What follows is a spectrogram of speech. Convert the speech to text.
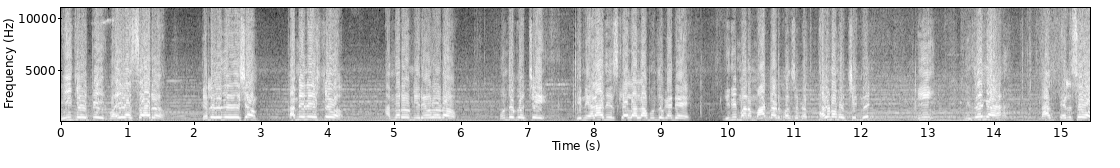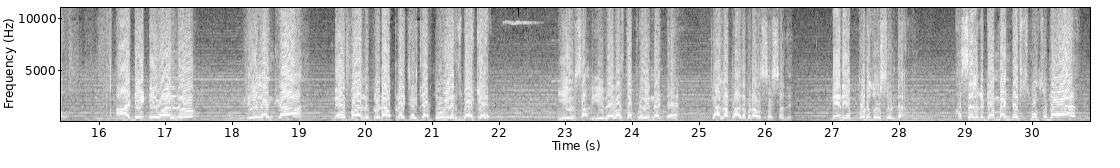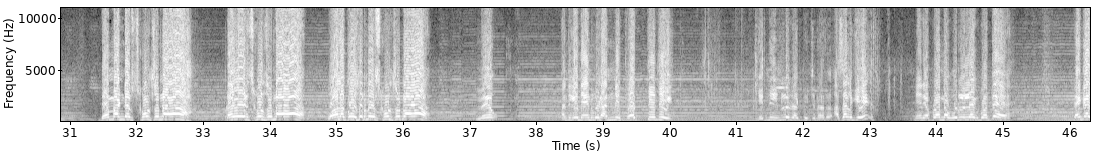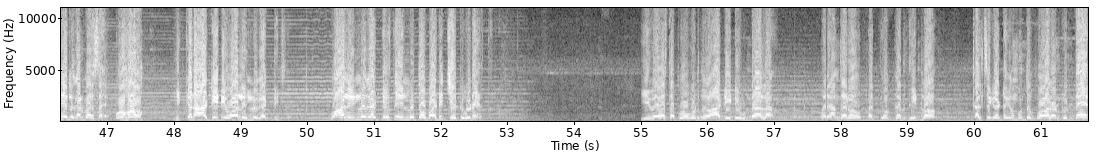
బీజేపీ వైఎస్ఆర్ తెలుగుదేశం కమ్యూనిస్టు అందరూ మీరెవరో ముందుకు వచ్చి దీన్ని ఎలా తీసుకెళ్ళాలా ముందుకనే ఇది మనం మాట్లాడుకోవాల్సిన తరుణం వచ్చింది. ఈ నిజంగా నాకు తెలుసు ఆర్డిటి వాళ్ళు శ్రీలంక నేపాల్ కూడా అప్లై చేసిన టూ ఇయర్స్ బ్యాకే. ఈ స- ఈ వ్యవస్థ పోయిందంటే చాలా బాధపడవలసి వస్తుంది నేను ఎప్పుడు చూస్తుంటా. అసలు డెమ్ అండ్ డెఫ్ స్కూల్స్ ఉన్నాయా? డెమ్ అండ్ డెఫ్ స్కూల్స్ ఉన్నాయా? ప్రైవేట్ స్కూల్స్ ఉన్నాయా? వాళ్ళ కోసమే స్కూల్స్ ఉన్నాయా? లేవు. అందుకే నేను కూడా అన్ని ప్రతిదీ ఎన్ని ఇండ్లు కట్టించినారు. అసలుకి నేను ఎప్పుడన్నా ఊర్లో లేకపోతే టెంకాయ చెట్లు కనిపిస్తాయి ఓహో! ఇక్కడ ఆర్టీటీ వాళ్ళు ఇల్లు కట్టించారు. వాళ్ళు ఇల్లు కట్టిస్తే ఇల్లుతో పాటు చెట్టు కూడా వేస్తారు. ఈ వ్యవస్థ పోకూడదు ఆర్టీటీ ఉండాలా? మరి అందరూ ప్రతి ఒక్కరు దీంట్లో కలిసికట్టుగా ముందుకు పోవాలనుకుంటే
